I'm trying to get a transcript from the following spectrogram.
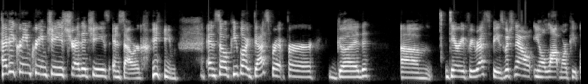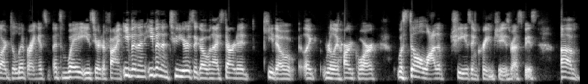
Heavy cream cream cheese shredded cheese and sour cream. And so people are desperate for good um, dairy free recipes, which now you know a lot more people are delivering. It's it's way easier to find. Even in even in two years ago when I started keto, like really hardcore, was still a lot of cheese and cream cheese recipes. Um,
